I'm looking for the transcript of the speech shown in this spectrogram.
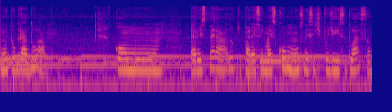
muito gradual, como era o esperado, que parecem mais comuns nesse tipo de situação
